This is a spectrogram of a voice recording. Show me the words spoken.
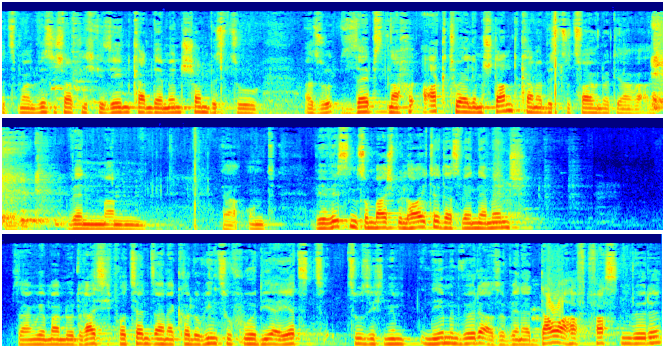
jetzt mal wissenschaftlich gesehen, kann der Mensch schon bis zu, also selbst nach aktuellem Stand kann er bis zu 200 Jahre alt werden. Wenn man, ja, und wir wissen zum Beispiel heute, dass wenn der Mensch, sagen wir mal, nur 30 Prozent seiner Kalorienzufuhr, die er jetzt zu sich nimmt, nehmen würde, also wenn er dauerhaft fasten würde,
